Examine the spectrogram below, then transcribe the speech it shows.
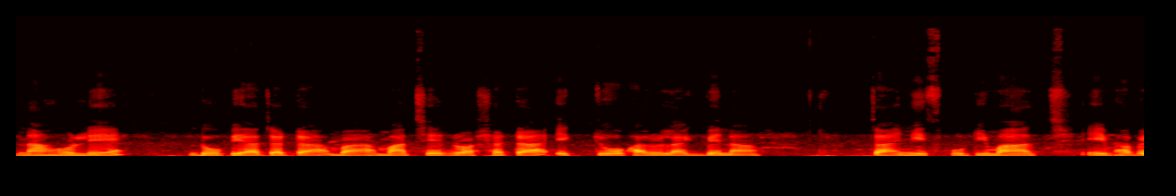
না হলে দো পেঁয়াজাটা বা মাছের রসাটা একটুও ভালো লাগবে না। চাইনিজ পুঁটি মাছ এইভাবে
